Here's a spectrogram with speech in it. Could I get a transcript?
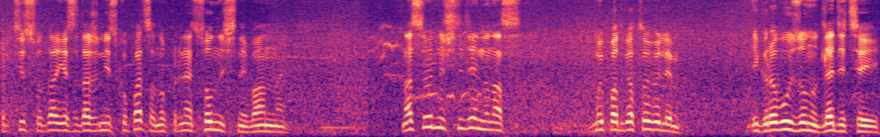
прийти сюда, если даже не искупаться, но принять солнечные ванны. На сегодняшний день у нас мы подготовили игровую зону для детей.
